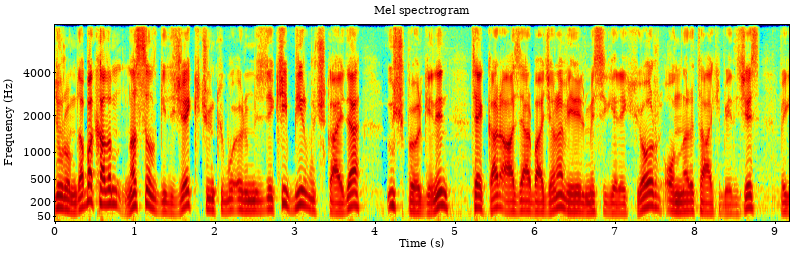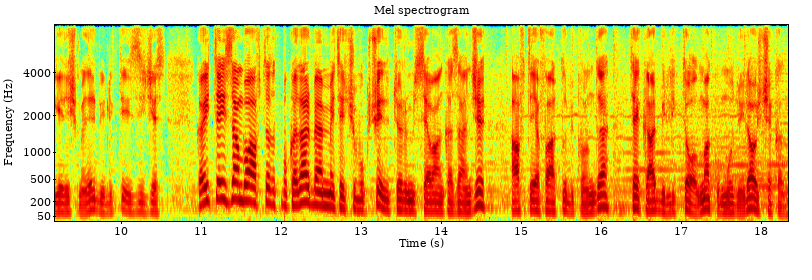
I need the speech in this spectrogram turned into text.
durumda. Bakalım nasıl gidecek? Çünkü bu önümüzdeki bir buçuk ayda üç bölgenin tekrar Azerbaycan'a verilmesi gerekiyor. Onları takip edeceğiz ve gelişmeleri birlikte izleyeceğiz. Kayıttayızdan bu haftalık bu kadar. Ben Mete Çubukçu, editörümüz Sevan Kazancı. Haftaya farklı bir konuda tekrar birlikte olmak umuduyla. Hoşçakalın.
